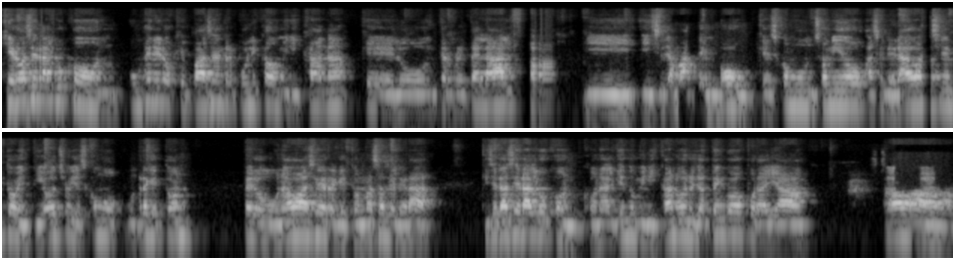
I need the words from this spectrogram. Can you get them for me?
quiero hacer algo con un género que pasa en República Dominicana, que lo interpreta el alfa y, y, se llama dembow, que es como un sonido acelerado a 128 y es como un reggaetón, pero una base de reggaetón más acelerada. Quisiera hacer algo con, con alguien dominicano. Bueno, ya tengo por allá a,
